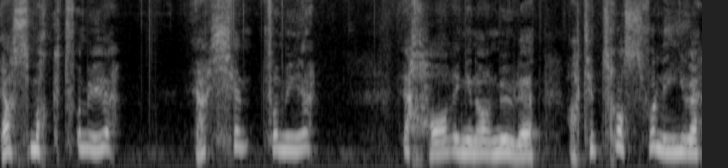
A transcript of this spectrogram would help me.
Jeg har smakt for mye. Jeg har kjent for mye. Jeg har ingen annen mulighet. At til tross for livet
